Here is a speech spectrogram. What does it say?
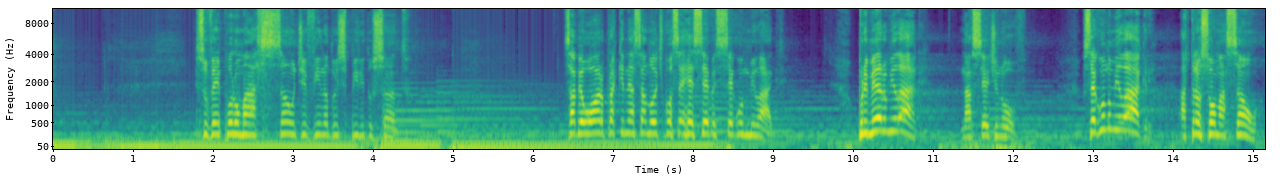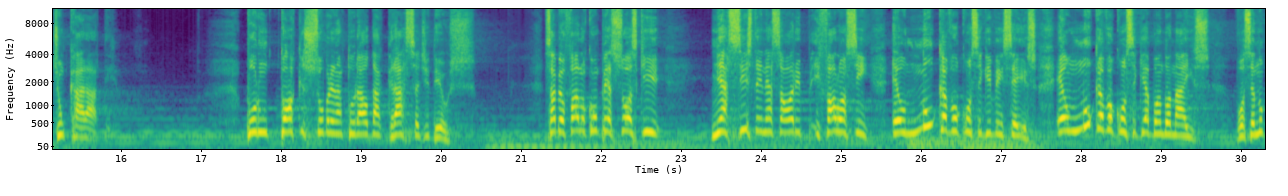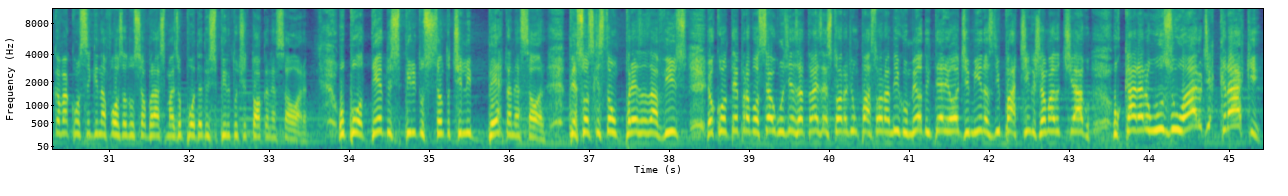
Isso vem por uma ação divina do Espírito Santo. Sabe, eu oro para que nessa noite você receba esse segundo milagre. Primeiro milagre, nascer de novo. Segundo milagre, a transformação de um caráter por um toque sobrenatural da graça de Deus. Sabe, eu falo com pessoas que me assistem nessa hora e, e, falam assim: eu nunca vou conseguir vencer isso, eu nunca vou conseguir abandonar isso. Você nunca vai conseguir na força do seu braço, mas o poder do Espírito te toca nessa hora. O poder do Espírito Santo te liberta nessa hora. Pessoas que estão presas a vícios. Eu contei para você alguns dias atrás a história de um pastor amigo meu do interior de Minas, de Patinga, chamado Tiago. O cara era um usuário de crack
